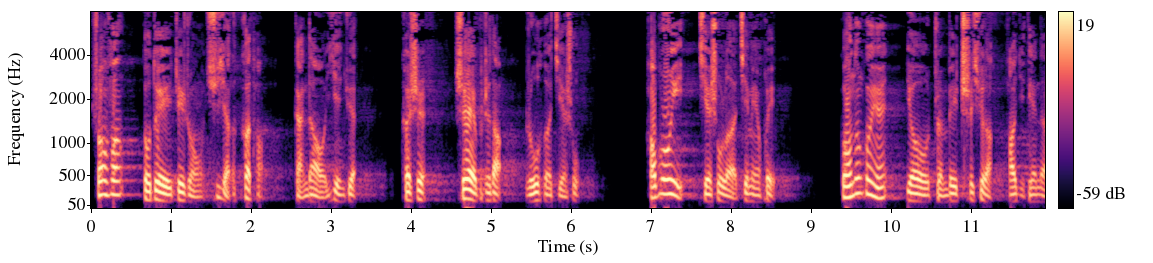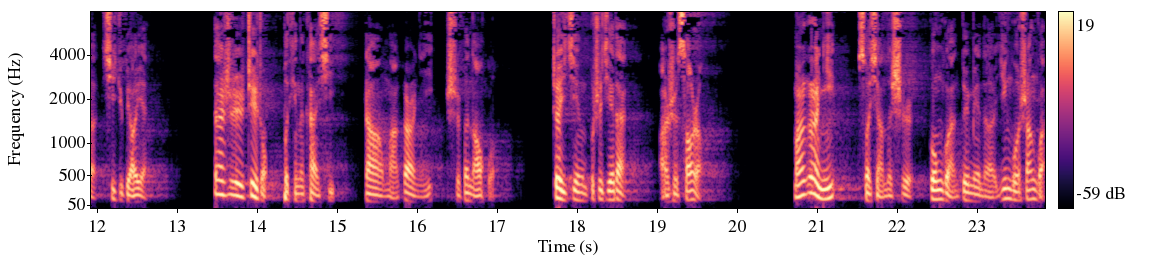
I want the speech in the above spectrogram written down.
双方都对这种虚假的客套感到厌倦，可是谁也不知道如何结束。好不容易结束了见面会，广东官员又准备持续了好几天的戏剧表演，但是这种不停的看戏让马格尔尼十分恼火，这已经不是接待，而是骚扰。马格尔尼所想的是公馆对面的英国商馆，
